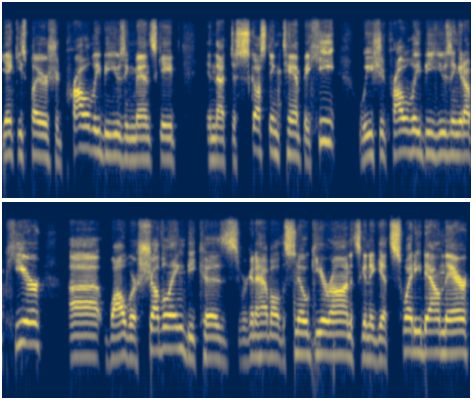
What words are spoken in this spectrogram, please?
Yankees players should probably be using Manscaped in that disgusting Tampa heat. We should probably be using it up here uh, while we're shoveling because we're going to have all the snow gear on. It's going to get sweaty down there.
